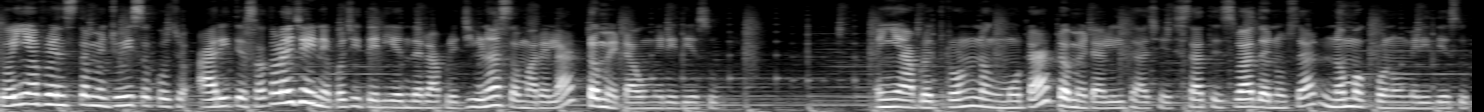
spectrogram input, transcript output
તો અહીંયા ફ્રેન્ડ્સ તમે જોઈ શકો છો આ રીતે સતળાઈ જાય ને પછી તેની અંદર આપણે ઝીણા સમારેલા ટમેટાં ઉમેરી દઈશું અહીંયા આપણે ત્રણ નંગ મોટા ટમેટાં લીધા છે. સાથે સ્વાદ અનુસાર નમક પણ ઉમેરી દઈશું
